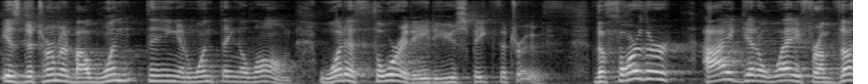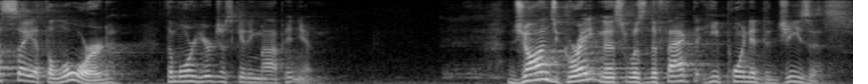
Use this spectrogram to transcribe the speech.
is determined by one thing and one thing alone. What authority do you speak the truth? The farther I get away from, Thus saith the Lord, the more you're just getting my opinion. John's greatness was the fact that he pointed to Jesus.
